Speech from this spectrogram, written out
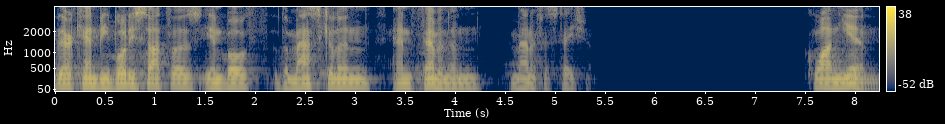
There can be bodhisattvas in both the masculine and feminine manifestation. Kuan Yin,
